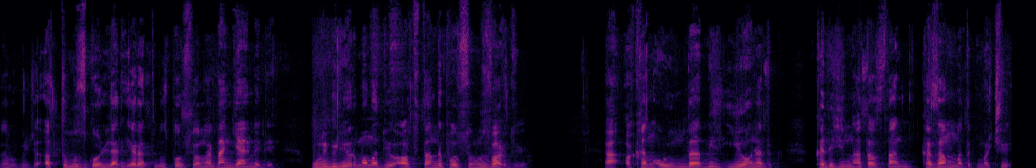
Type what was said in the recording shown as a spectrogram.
bakınca attığımız goller yarattığımız pozisyonlardan gelmedi. Bunu biliyorum ama diyor 6 tane de pozisyonumuz var diyor. Ya akan oyunda biz iyi oynadık. Kalecinin hatasından kazanmadık maçı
